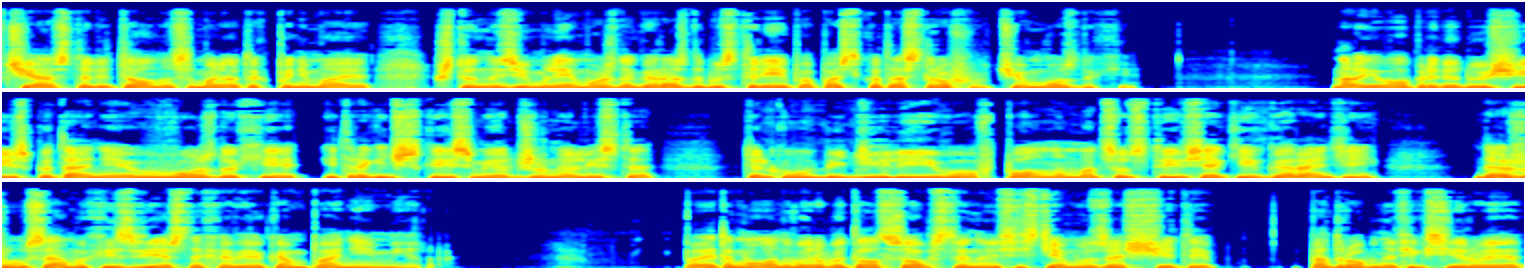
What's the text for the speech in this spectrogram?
Часто летал на самолетах, понимая, что на земле можно гораздо быстрее попасть в катастрофу, чем в воздухе. Но его предыдущие испытания в воздухе и трагическая смерть журналиста только убедили его в полном отсутствии всяких гарантий даже у самых известных авиакомпаний мира. Поэтому он выработал собственную систему защиты, подробно фиксируя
